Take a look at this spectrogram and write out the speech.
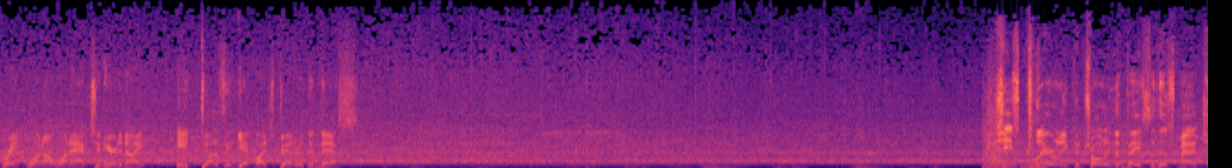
Great one-on-one -on -one action here tonight. It doesn't get much better than this. She's clearly controlling the pace of this match.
